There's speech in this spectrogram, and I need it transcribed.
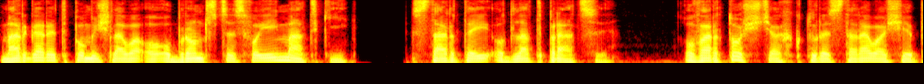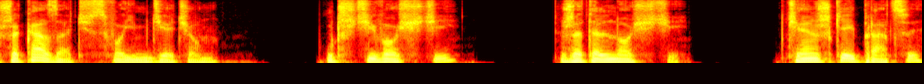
Margaret pomyślała o obrączce swojej matki, startej od lat pracy, o wartościach, które starała się przekazać swoim dzieciom. Uczciwości, rzetelności, ciężkiej pracy,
